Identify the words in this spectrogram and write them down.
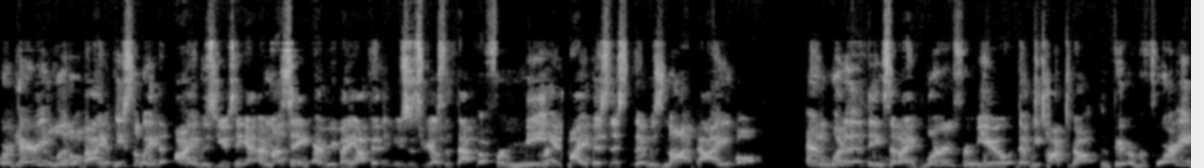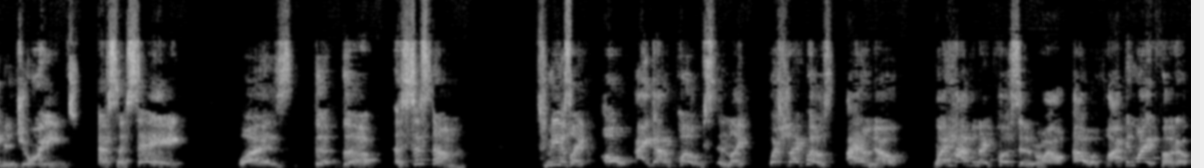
or very little value, at least the way that I was using it. I'm not saying everybody out there that uses Reels is that, but for me right. in my business, that was not valuable. And one of the things that I've learned from you that we talked about before I even joined SSA was the the a system to me is like, oh, I got to post. And like, what should I post? I don't know. What haven't I posted in a while? Oh, a black and white photo.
